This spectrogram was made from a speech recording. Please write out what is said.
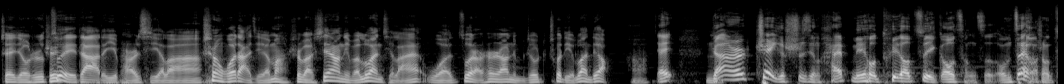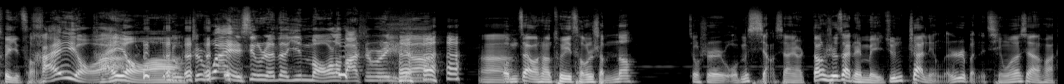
这就是最大的一盘棋了啊！趁火打劫嘛，是吧？先让你们乱起来，我做点事儿，让你们就彻底乱掉啊！哎然而这个事情还没有推到最高层次，我们再往上推一层。还有啊，还有啊，这是外星人的阴谋了吧？是不是已经？啊，我们再往上推一层是什么呢？就是我们想象一下，当时在这美军占领的日本的情况下的话，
